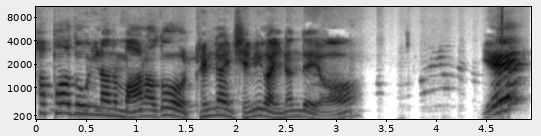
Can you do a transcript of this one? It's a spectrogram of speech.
파파동이라는 만화도 굉장히 재미가 있는데요. 예?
